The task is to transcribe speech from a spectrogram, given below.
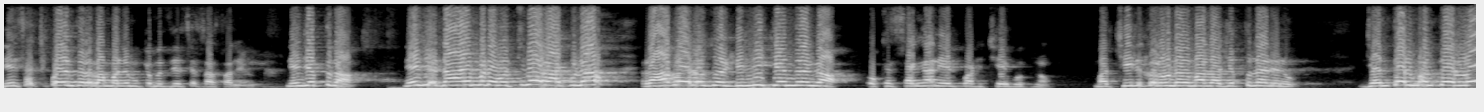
నేను చచ్చిపోయిన తర్వాత లంబాడీని ముఖ్యమంత్రి చేసే నేను. నేను చెప్తున్నా నేను నా ఎంబడి వచ్చినా రాకుండా రాబోయే రోజుల్లో ఢిల్లీ కేంద్రంగా ఒక సంఘాన్ని ఏర్పాటు చేయబోతున్నాం. మా చీలికలు ఉన్నది మళ్ళీ చెప్తున్నా నేను. జంతర్ మంతర్లో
